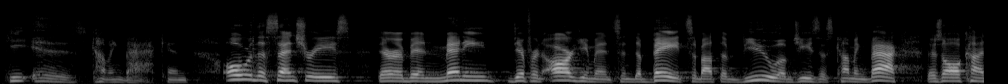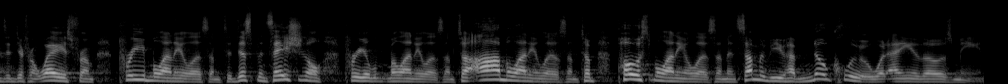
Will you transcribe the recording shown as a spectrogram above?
He is coming back. And over the centuries, there have been many different arguments and debates about the view of Jesus coming back. There's all kinds of different ways from premillennialism to dispensational premillennialism to amillennialism to postmillennialism. And some of you have no clue what any of those mean.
